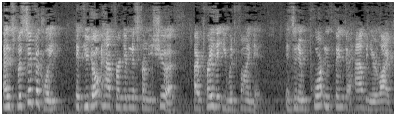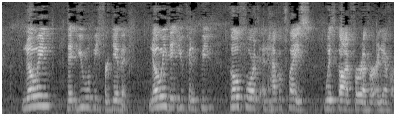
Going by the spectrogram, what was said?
And specifically, if you don't have forgiveness from Yeshua, I pray that you would find it. It's an important thing to have in your life, knowing that you will be forgiven, knowing that you can be, go forth and have a place with God forever and ever.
